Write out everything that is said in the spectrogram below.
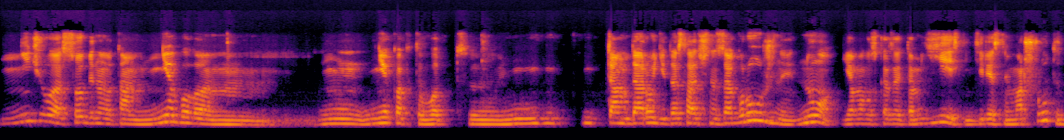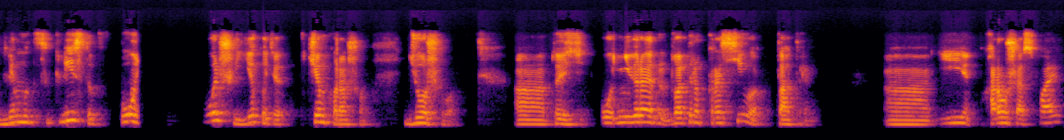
Ничего особенного там не было. Мне как-то вот э, там дороги достаточно загружены, но я могу сказать, там есть интересные маршруты для мотоциклистов по Польше ехать э, чем хорошо? Дешево. А, то есть о, невероятно, во-первых, красиво, Татры, а, и хороший асфальт,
